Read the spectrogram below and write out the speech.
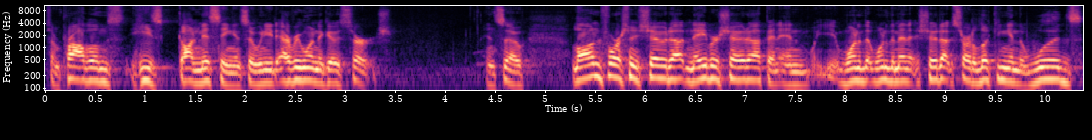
some problems. He's gone missing. And so we need everyone to go search. And so law enforcement showed up, neighbors showed up, and, and one, of the, one of the men that showed up started looking in the woods,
